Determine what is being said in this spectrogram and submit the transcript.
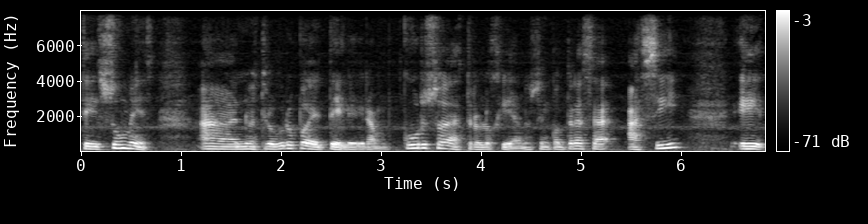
te sumes a nuestro grupo de Telegram, curso de astrología. Nos encontrás así. Eh,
